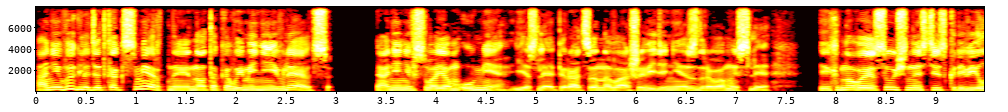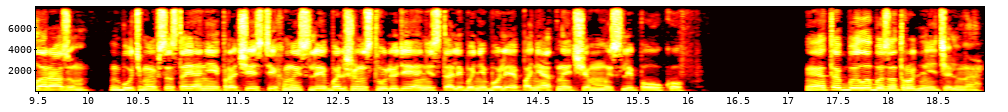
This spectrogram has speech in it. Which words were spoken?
Они выглядят как смертные, но таковыми не являются. Они не в своем уме, если опираться на ваше видение здравомыслия. Их новая сущность искривила разум. Будь мы в состоянии прочесть их мысли, большинству людей они стали бы не более понятны, чем мысли пауков. Это было бы затруднительно,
